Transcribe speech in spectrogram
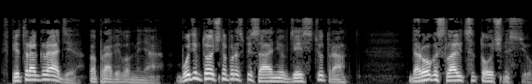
В Петрограде, поправил он меня. Будем точно по расписанию в десять утра. Дорога славится точностью.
